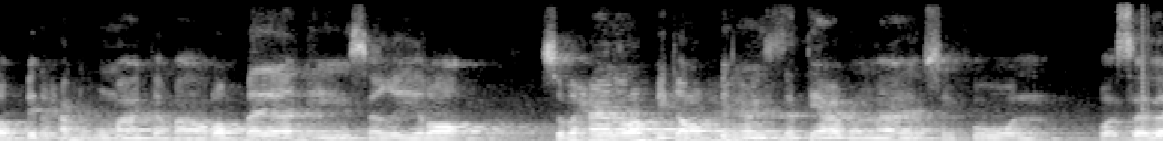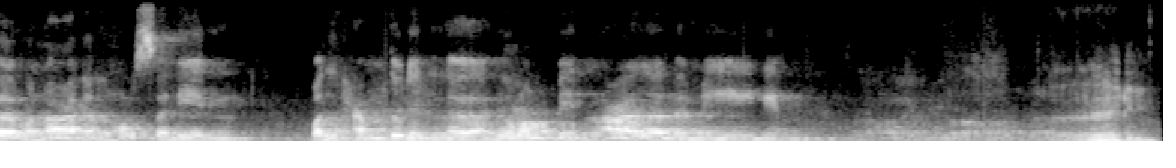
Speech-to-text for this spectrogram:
رب ارحمهما كما ربياني صغيرا. سبحان ربك رب العزة عما يصفون وسلام على المرسلين. والحمد لله رب العالمين. Mm-hmm.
